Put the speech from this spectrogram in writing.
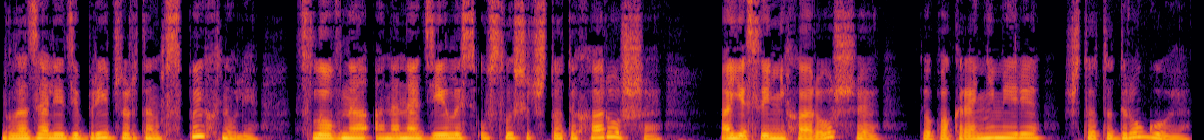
Глаза леди Бриджертон вспыхнули, словно она надеялась услышать что-то хорошее — а если не хорошее, то, по крайней мере, что-то другое.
